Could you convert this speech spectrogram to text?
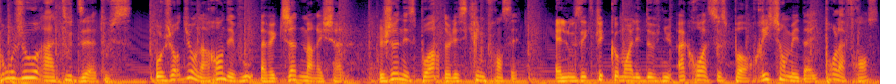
Bonjour à toutes et à tous. Aujourd'hui, on a rendez-vous avec Jade Maréchal, jeune espoir de l'escrime français. Elle nous explique comment elle est devenue accro à ce sport riche en médailles pour la France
